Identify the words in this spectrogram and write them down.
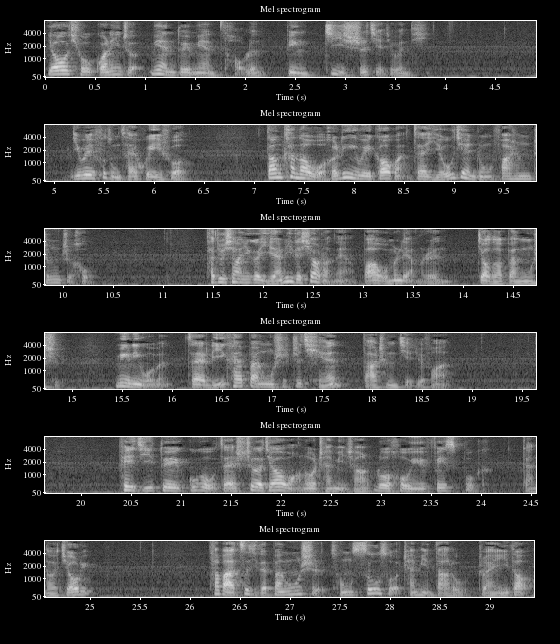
要求管理者面对面讨论并即时解决问题。一位副总裁回忆说：“当看到我和另一位高管在邮件中发生争执后，他就像一个严厉的校长那样，把我们两个人叫到办公室。”命令我们在离开办公室之前达成解决方案。佩吉对 Google 在社交网络产品上落后于 Facebook 感到焦虑，他把自己的办公室从搜索产品大陆转移到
